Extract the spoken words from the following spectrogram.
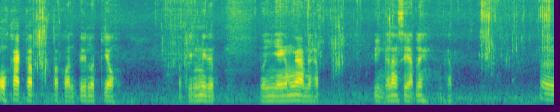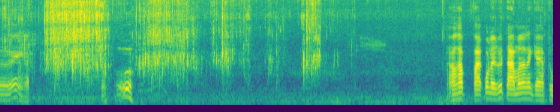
โอ้คักครับปลาขอนตื่นรถเกี่ยวปลาเข็งมีแต่ตัวใหญ่ๆงามๆนะครับ ปิ่งกำลังแสบเลยครับ เอ้ยครับโอ้เอาครับฝากกดไลค์กดติดตามมาแล้วตั้งแต่ครับทู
